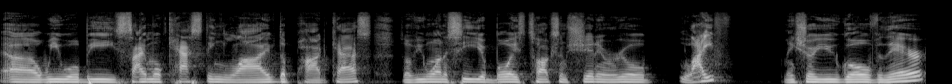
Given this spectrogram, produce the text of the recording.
Uh, we will be simulcasting live the podcast. So if you want to see your boys talk some shit in real life, make sure you go over there.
